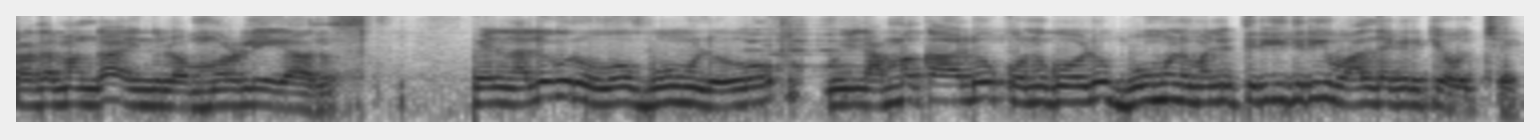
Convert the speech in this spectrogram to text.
ప్రథమంగా ఇందులో మురళి గారు. వీళ్ళ నలుగురు భూములు వీళ్ళ అమ్మకాలు కొనుగోలు భూములు మళ్ళీ తిరిగి తిరిగి వాళ్ళ దగ్గరికే వచ్చాయి.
